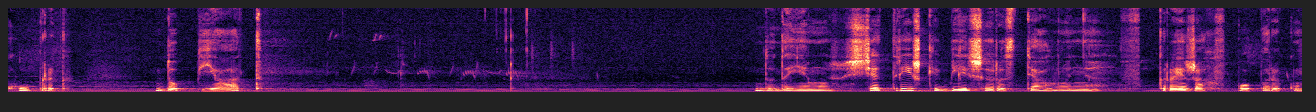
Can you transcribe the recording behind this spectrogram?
куприк до п'ят. Додаємо ще трішки більше розтягування в крижах в попереку.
